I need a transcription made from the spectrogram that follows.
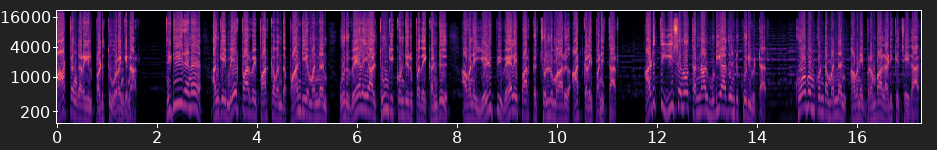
ஆற்றங்கரையில் படுத்து உறங்கினார். திடீரென அங்கே மேற்பார்வை பார்க்க வந்த பாண்டிய மன்னன் ஒரு வேலையால் தூங்கிக் கொண்டிருப்பதைக் கண்டு அவனை எழுப்பி வேலை பார்க்கச் சொல்லுமாறு ஆட்களை பணித்தார். அடுத்து ஈசனோ தன்னால் முடியாது என்று கூறிவிட்டார். கோபம் கொண்ட மன்னன் அவனை பிரம்பால் அடிக்கச் செய்தார்.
